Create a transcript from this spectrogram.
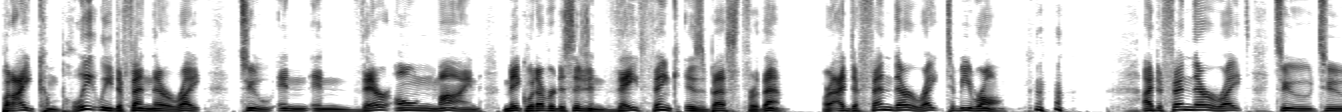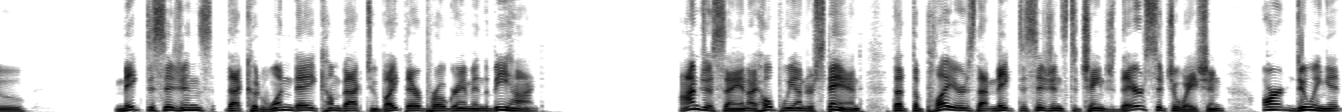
But I completely defend their right to, in in their own mind, make whatever decision they think is best for them. Or I defend their right to be wrong. I defend their right to to make decisions that could one day come back to bite their program in the behind. I'm just saying, I hope we understand that the players that make decisions to change their situation aren't doing it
